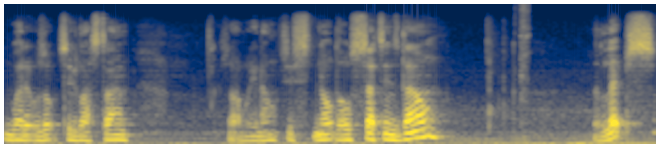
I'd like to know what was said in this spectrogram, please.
where it was up to last time. So, you know, just note those settings down. The lips.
